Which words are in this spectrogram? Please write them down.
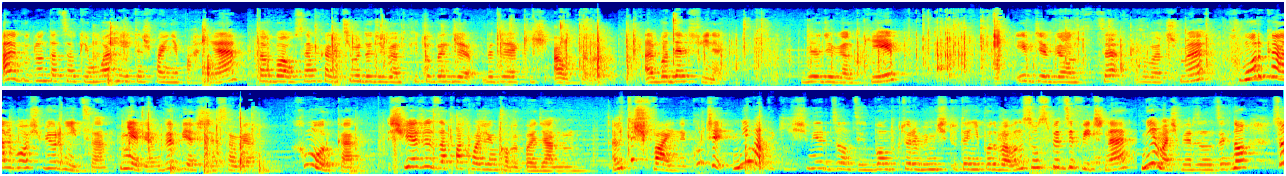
ale wygląda całkiem ładnie i też fajnie pachnie. To była ósemka, lecimy do dziewiątki, tu będzie, będzie jakiś auto. Albo delfinek. Do dziewiątki. I w dziewiątce, zobaczmy, chmurka albo ośmiornica. Nie wiem, wybierzcie sobie. Chmurka. Świeży zapach łazienkowy, powiedziałabym. Ale też fajny. Kurczę, nie ma takich śmierdzących bomb, które by mi się tutaj nie podobały. One są specyficzne. Nie ma śmierdzących. No, są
